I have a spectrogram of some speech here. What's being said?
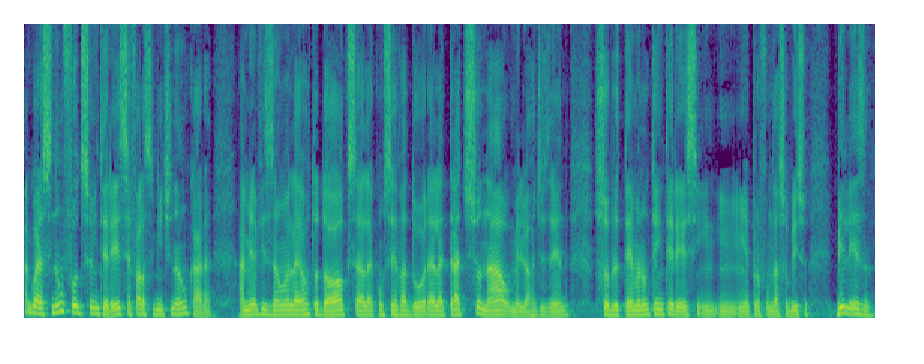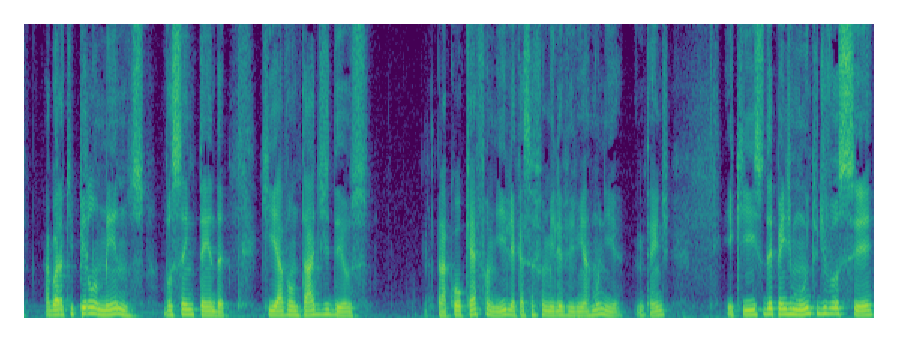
Agora, se não for do seu interesse, você fala o seguinte: não, cara, a minha visão ela é ortodoxa, ela é conservadora, ela é tradicional, melhor dizendo, sobre o tema, não tem interesse em, em, em aprofundar sobre isso. Beleza. Agora que pelo menos você entenda que a vontade de Deus para qualquer família, que essa família vive em harmonia, entende? E que isso depende muito de você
